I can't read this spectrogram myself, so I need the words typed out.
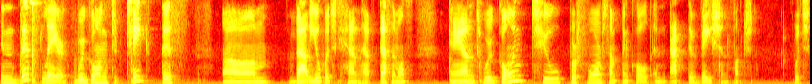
In this layer, we're going to take this um, value, which can have decimals, and we're going to perform something called an activation function, which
